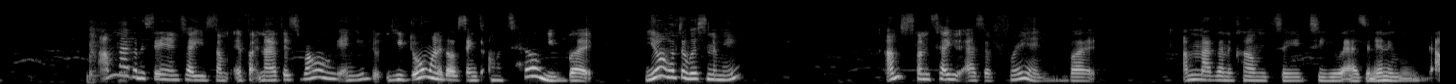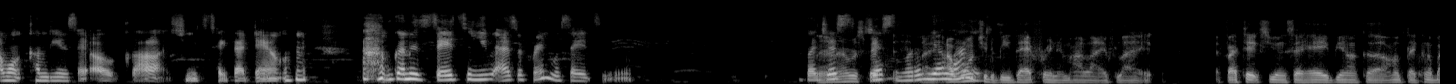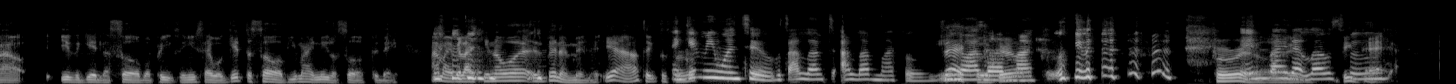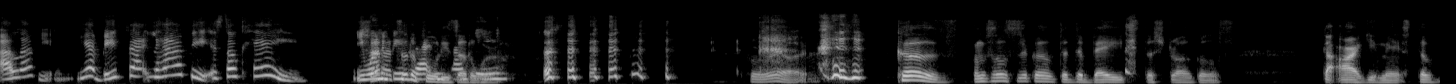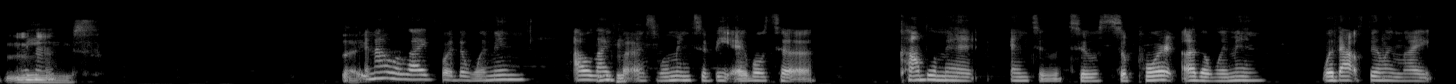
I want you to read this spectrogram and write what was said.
I'm not gonna sit here and tell you some. If now if it's wrong and you do, you doing one of those things, I'm gonna tell you. But you don't have to listen to me. I'm just gonna tell you as a friend, but I'm not gonna come to to you as an enemy. I won't come to you and say, "Oh gosh, you need to take that down." I'm gonna say it to you as a friend would say it to you. But I just just live Like, your I life. want you to be that friend in my life. Like, if I text you and say, "Hey, Bianca, I'm thinking about either getting a sub or pizza," and you say, "Well, get the sub. You might need a sub today." I might be like, "You know what? It's been a minute. Yeah, I'll take the sub." And give me one too, because I love I love my food. You know I Exactly, love girl. my food. For real. Anybody that loves food, that. I love you. Yeah, be fat and happy. It's okay. You want to be to the fat foodies of the world. For real. Cause I'm so sick of the debates, the struggles, the arguments, the Mhm. memes. Like, and I would like for the women, I would like Mhm. for us women to be able to compliment and to to support other women without feeling like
